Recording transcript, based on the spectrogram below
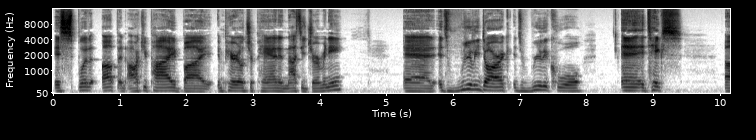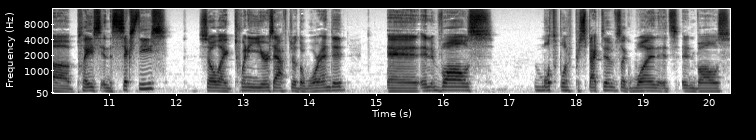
is split up and occupied by Imperial Japan and Nazi Germany. And it's really dark, it's really cool, and it takes uh, place in the 60s, so like 20 years after the war ended. And it involves multiple perspectives. Like, one, it involves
